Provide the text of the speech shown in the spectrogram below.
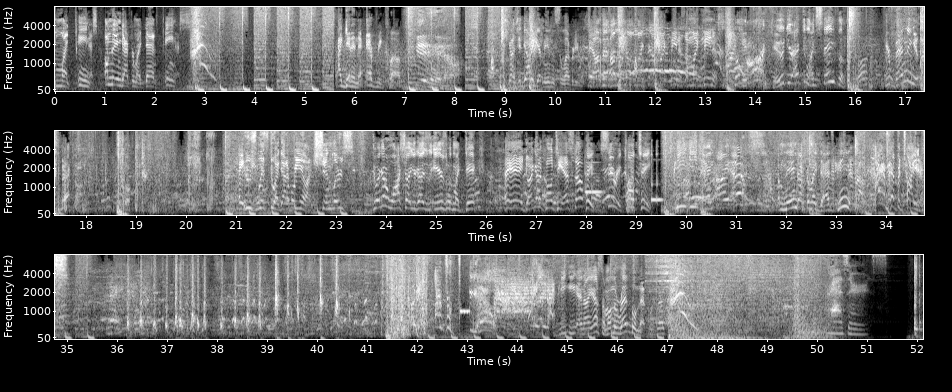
I'm Mike Penis. I'm named after my dad's penis. I get into every club. Yeah. Guys, you gotta get me in the celebrity room. Hey, I'm, I'm, no, I'm Mike, I'm Mike Penis. I'm Mike Penis. Come on, dude. You're acting like Statham. You're bending it like Beckham. Hey, whose list do I gotta be on? Schindler's? Do I gotta wash out your guys' ears with my dick? Hey, hey, do I gotta call Tiesto? Hey, Siri, call T. P-E-N-I-S. I'm named after my dad's penis. I have hepatitis. I'm from hell. Ah! P-E-N-I-S. I'm on the Red Bull Network. Razzers.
